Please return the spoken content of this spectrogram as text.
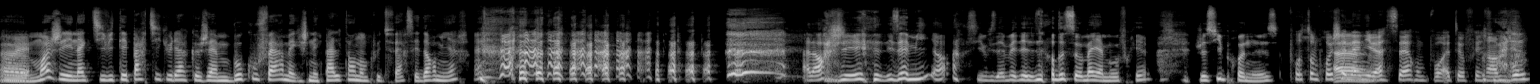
Euh, Ouais. Moi, j'ai une activité particulière que j'aime beaucoup faire, mais que je n'ai pas le temps non plus de faire, c'est dormir. Alors, j'ai des amis, hein, si vous avez des heures de sommeil à m'offrir, je suis preneuse. Pour ton prochain Euh, anniversaire, on pourra t'offrir un bon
